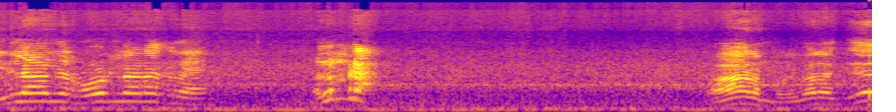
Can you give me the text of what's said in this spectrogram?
இதுல வந்து ரோட்ல நடக்கிறேன் விளம்புடா வாரம் இவனுக்கு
